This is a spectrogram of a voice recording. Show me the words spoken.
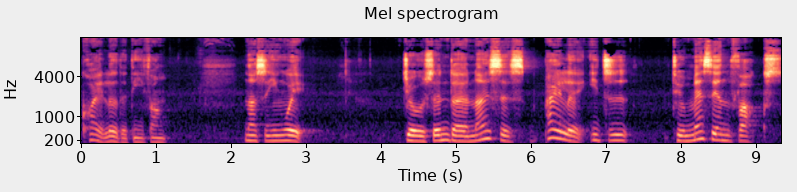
快乐的地方，那是因为。酒神 Dionysus 派了一只 Tumesian fox，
